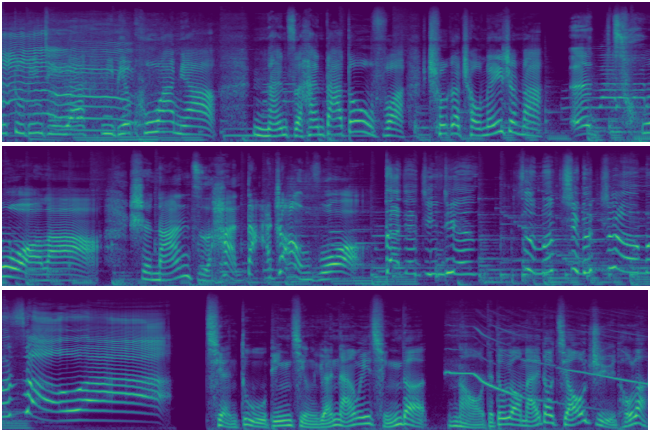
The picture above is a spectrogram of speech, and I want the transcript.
哎，杜宾警员，你别哭啊，喵。男子汉大豆腐，出个丑没什么。呃，错了，是男子汉大丈夫。大家今天怎么起得这么早啊？见杜宾警员难为情的，脑袋都要埋到脚趾头了。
